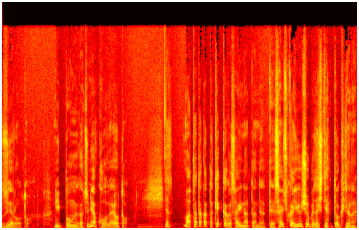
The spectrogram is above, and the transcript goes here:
ずやろうと。日本が勝つにはこうだよと。でまあ戦った結果が差になったんであって最初から優勝を目指してやったわけじゃない。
